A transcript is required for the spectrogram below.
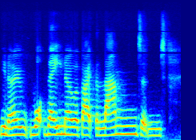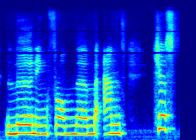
you know what they know about the land and learning from them and just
